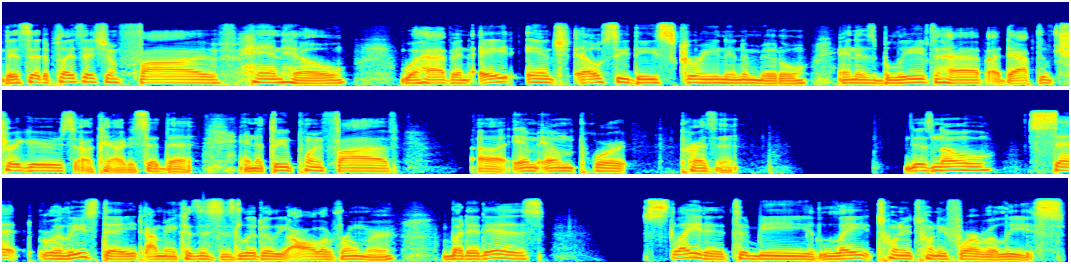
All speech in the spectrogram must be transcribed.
They said the PlayStation 5 handheld will have an 8 inch LCD screen in the middle and is believed to have adaptive triggers. Okay, I already said that. And a 3.5 uh, mm port present. There's no set release date. I mean, because this is literally all a rumor, but it is slated to be late 2024 release.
